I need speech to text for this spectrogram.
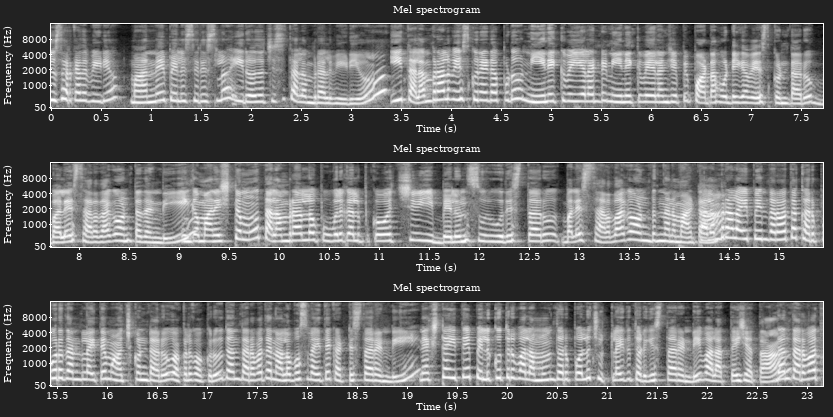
చూశారు కదా వీడియో? మా అన్నయ్య పెళ్ళి సిరీస్లో ఈ రోజు వచ్చేసి తలంబ్రాల వీడియో. ఈ తలంబ్రాలు వేసుకునేటప్పుడు నేను ఎక్కువ వేయాలంటే నేను ఎక్కువ వేయాలని చెప్పి పొటాపొటీగా వేసుకుంటారు. భలే సరదాగా ఉంటదండి. ఇంకా మన ఇష్టము తలంబ్రాల్లో పువ్వులు కలుపుకోవచ్చు ఈ బెలూన్స్ ఊదిస్తారు. భలే సరదాగా ఉంటుందన్నమాట. తలంబ్రాలు అయిపోయిన తర్వాత కర్పూర దండలు అయితే మార్చుకుంటారు ఒకరికొకరు. దాని తర్వాత నల్లబుసలు అయితే కట్టిస్తారండి. నెక్స్ట్ అయితే పెళ్ళికూతురు వాళ్ళ అమ్మమ్మ తరపులు చుట్లు అయితే తొలగిస్తారండి వాళ్ళ అత్తయ్య చేత. దాని తర్వాత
